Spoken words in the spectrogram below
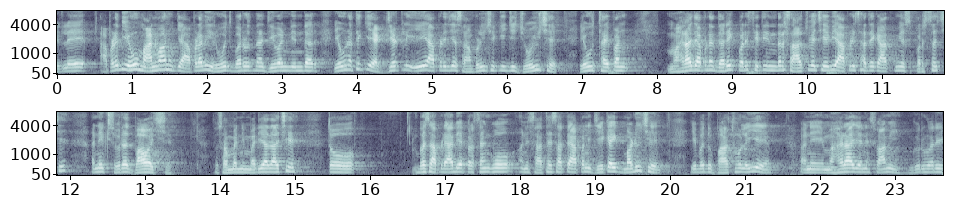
એટલે આપણે બી એવું માનવાનું કે આપણા બી રોજબરોજના જીવનની અંદર એવું નથી કે એક્ઝેક્ટલી એ આપણે જે સાંભળ્યું છે કે જે જોયું છે, એવું થાય. પણ મહારાજ આપણે દરેક પરિસ્થિતિની અંદર સાચવે છે, એ બી આપણી સાથે એક આત્મીય સ્પર્શ છે અને એક સુરત ભાવ જ છે. તો સંબંધની મર્યાદા છે. તો બસ આપણે આ બે પ્રસંગો અને સાથે સાથે આપણને જે કંઈક મળ્યું છે, એ બધું ભાથો લઈએ અને મહારાજ અને સ્વામી ગુરુહરિ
